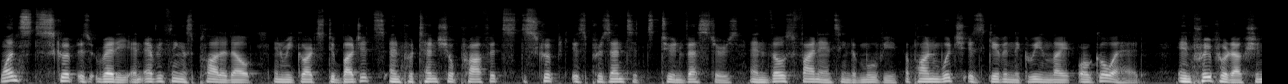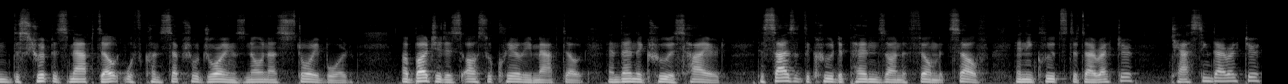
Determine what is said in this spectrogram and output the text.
Once the script is ready and everything is plotted out in regards to budgets and potential profits, the script is presented to investors and those financing the movie, upon which is given the green light or go ahead. In pre production, the script is mapped out with conceptual drawings known as storyboard. A budget is also clearly mapped out, and then the crew is hired. The size of the crew depends on the film itself and includes the director, casting director,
